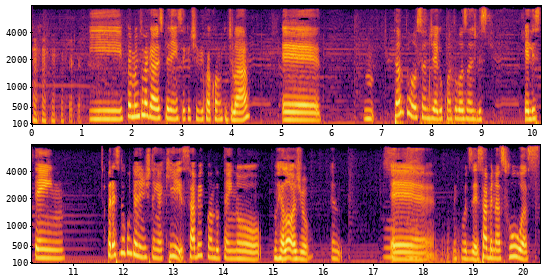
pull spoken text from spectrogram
e foi muito legal a experiência que eu tive com a Comic de lá. É, tanto o San Diego quanto Los Angeles, eles têm. Parecido com o que a gente tem aqui, sabe quando tem no, no relógio? É, como é que eu vou dizer? Sabe, nas ruas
